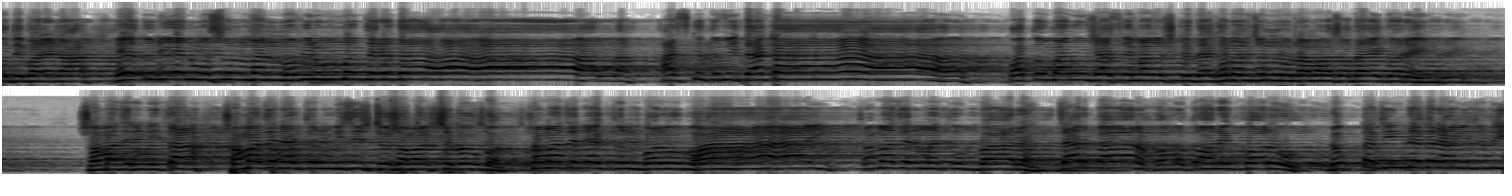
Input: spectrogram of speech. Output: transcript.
হতে পারে না। এ দুনিয়ার মুসলমান নবীর উম্মতের দল। আজকে তুমি দেখা কত মানুষ আছে মানুষকে দেখানোর জন্য নামাজ আদায় করে। সমাজের নেতা, সমাজের একজন বিশিষ্ট সমাজ সেবক সমাজের একজন বড় ভাই, সমাজের মাতুব্বার, যার পাওয়ার ক্ষমতা অনেক বড়। লোকটা চিন্তা করে আমি যদি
